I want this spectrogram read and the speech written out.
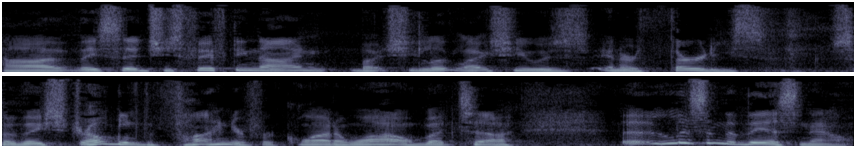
Uh, they said she's 59, but she looked like she was in her 30s. So they struggled to find her for quite a while. But uh, uh, listen to this now,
